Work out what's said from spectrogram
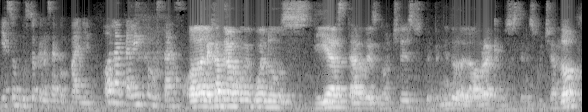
y es un gusto que nos acompañen. Hola Khalid, ¿cómo estás? Hola Alejandra, muy buenos días, tardes, noches, dependiendo de la hora que nos estén escuchando.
